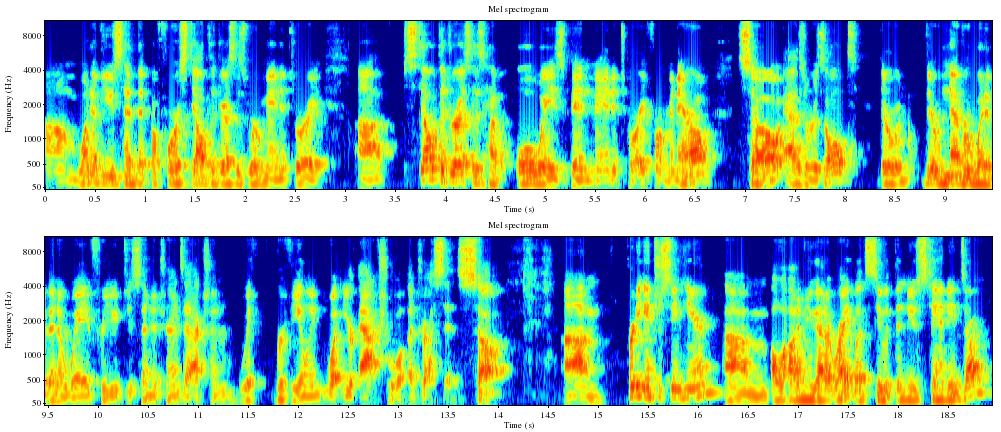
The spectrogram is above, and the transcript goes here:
Um, one of you said that before stealth addresses were mandatory. Uh, stealth addresses have always been mandatory for Monero. So as a result, there would there never would have been a way for you to send a transaction with revealing what your actual address is. So um, pretty interesting here. Um, a lot of you got it right. Let's see what the new standings are.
